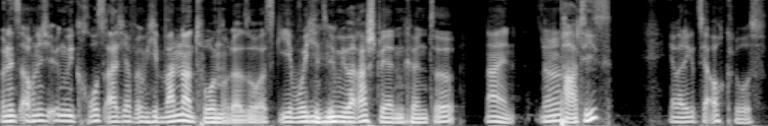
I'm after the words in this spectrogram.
Und jetzt auch nicht irgendwie großartig auf irgendwelche Wandertouren oder sowas gehe, wo ich jetzt Mhm. irgendwie überrascht werden könnte. Nein. Ne? Partys? Ja, aber da gibt's ja auch Klos.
